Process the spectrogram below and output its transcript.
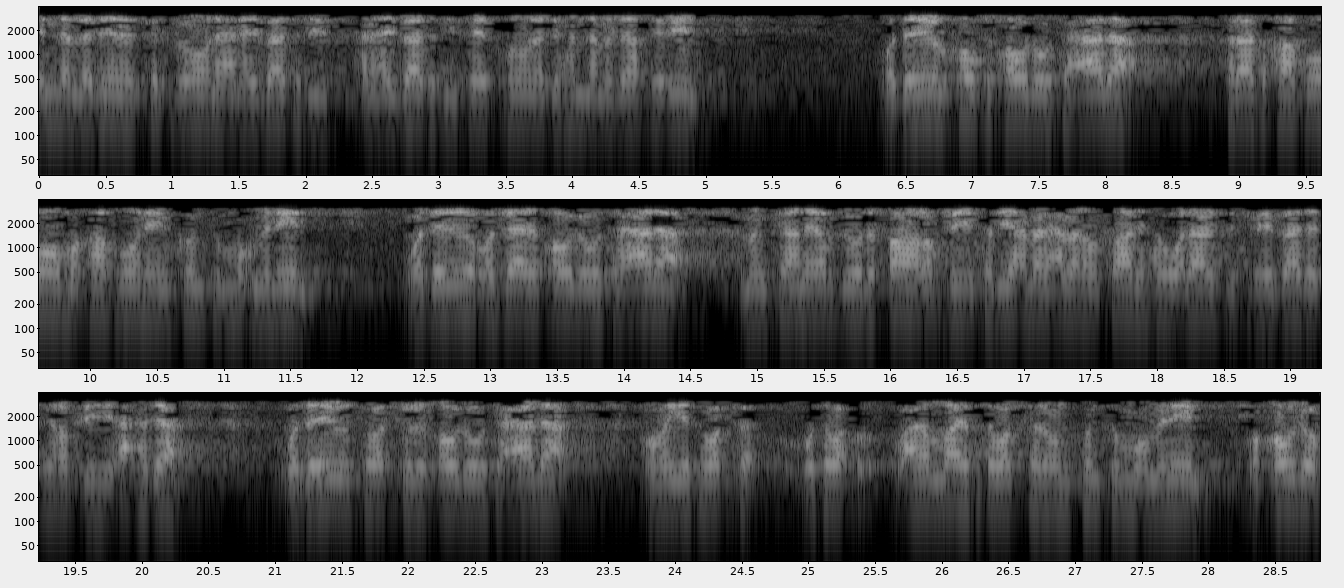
إن الذين يستكبرون عن عبادتي عن عبادتي سيدخلون جهنم داخرين. ودليل الخوف قوله تعالى فلا تخافوهم وخافون إن كنتم مؤمنين. ودليل الرجاء قوله تعالى من كان يرجو لقاء ربه فليعمل عملا صالحا ولا يشرك بعبادة ربه أحدا. ودليل التوكل قوله تعالى ومن يتوكل وعلى الله فتوكلوا إن كنتم مؤمنين. وقوله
